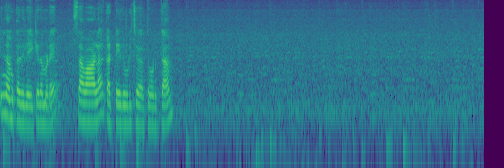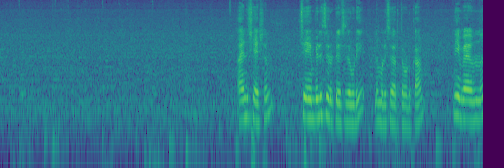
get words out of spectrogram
ഇനി നമുക്കതിലേക്ക് നമ്മുടെ സവാള കട്ട് ചെയ്ത് കൂടി ചേർത്ത് കൊടുക്കാം. അതിനുശേഷം ചേമ്പിൽ ചുരുട്ടി വെച്ചത് കൂടി നമ്മൾ ചേർത്ത് കൊടുക്കാം. ഇനി ഇവ ഒന്ന്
